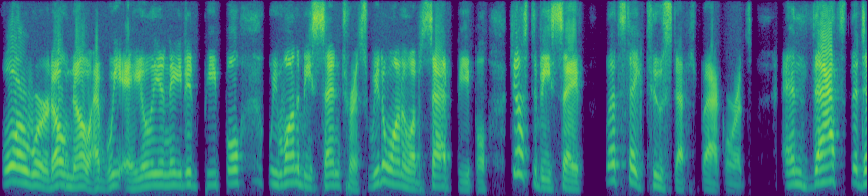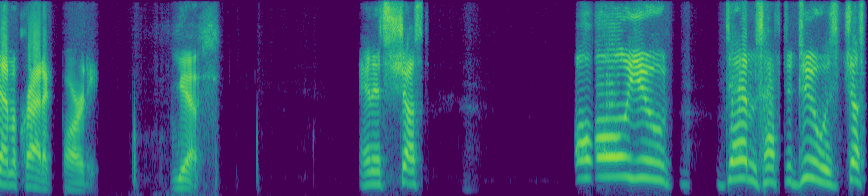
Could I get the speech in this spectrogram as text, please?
forward. Oh no, have we alienated people? We want to be centrist. We don't want to upset people. Just to be safe, let's take two steps backwards." And that's the Democratic Party. Yes. And it's just all you Dems have to do is just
